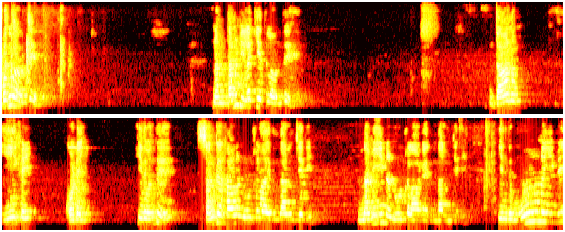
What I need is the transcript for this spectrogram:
பொதுவாக வந்து நம் தமிழ் இலக்கியத்துல வந்து தானம் ஈகை கொடை இது வந்து சங்ககால நூல்களா இருந்தாலும் சரி நவீன நூல்களாக இருந்தாலும் சரி இந்த மூணையுமே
